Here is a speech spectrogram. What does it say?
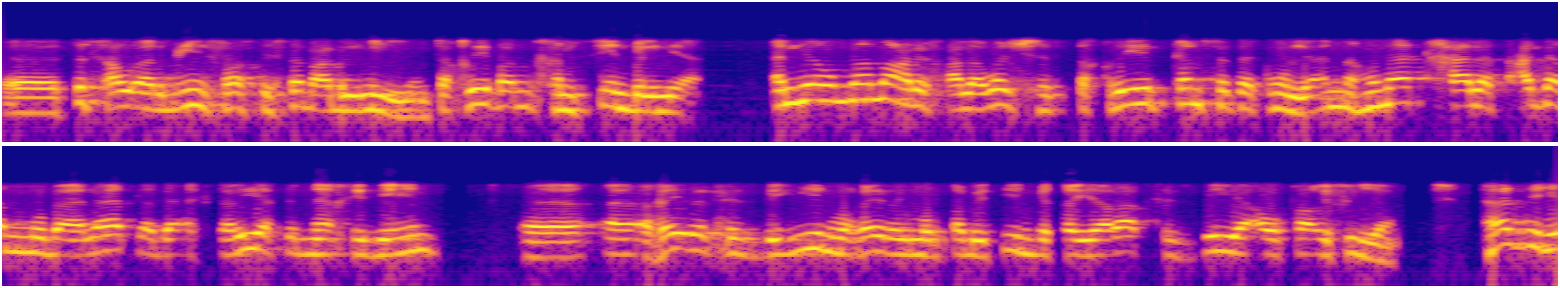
49.7% تقريبا 50% اليوم لا نعرف على وجه التقريب كم ستكون لأن هناك حالة عدم مبالاة لدى أكثرية الناخبين. آه، آه، غير الحزبيين وغير المرتبطين بتيارات حزبية أو طائفية. هذه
